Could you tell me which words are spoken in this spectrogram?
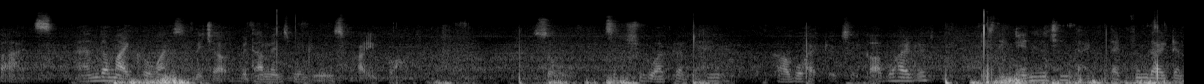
fats, and the micro ones which are vitamins, minerals, fiber. So, सब शुरुआत करते हैं। कार्बोहाइड्रेट से। Carbohydrate is the energy that that food item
